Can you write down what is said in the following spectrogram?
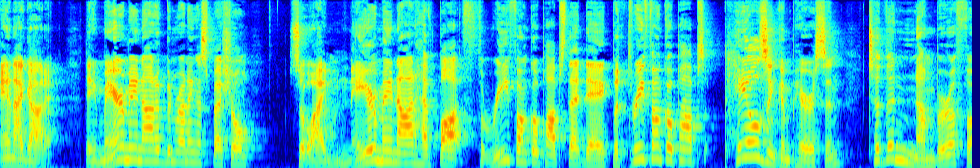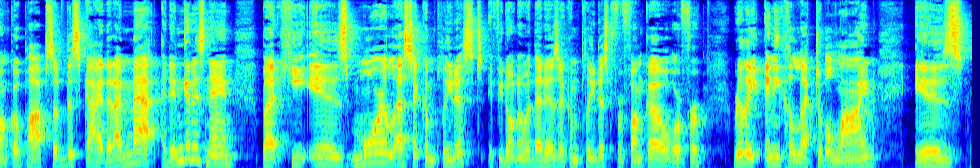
and I got it. They may or may not have been running a special. So I may or may not have bought three Funko Pops that day, but three Funko Pops pales in comparison to the number of Funko Pops of this guy that I met. I didn't get his name, but he is more or less a completist. If you don't know what that is, a completist for Funko or for really any collectible line is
